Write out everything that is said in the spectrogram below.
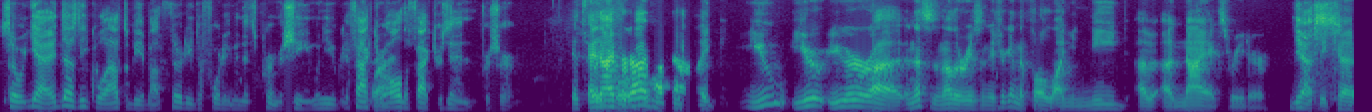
so yeah it does equal out to be about 30 to 40 minutes per machine when you factor Right. all the factors in for sure It's and really I cool. forgot about that. Like you, you're, you're, uh, and this is another reason if you're getting the full line, you need a, a Nayax reader yes because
